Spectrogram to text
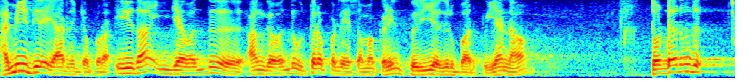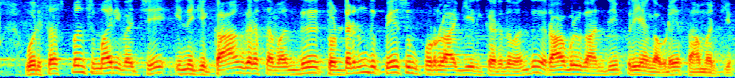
அமீதியில் யார் நிற்க போகிறா இதுதான் இங்கே வந்து அங்கே வந்து உத்தரப்பிரதேச மக்களின் பெரிய எதிர்பார்ப்பு. ஏன்னா தொடர்ந்து ஒரு சஸ்பென்ஸ் மாதிரி வச்சு இன்றைக்கி காங்கிரஸை வந்து தொடர்ந்து பேசும் பொருளாகி இருக்கிறது வந்து ராகுல் காந்தி பிரியங்காவுடைய சாமர்த்தியம்.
